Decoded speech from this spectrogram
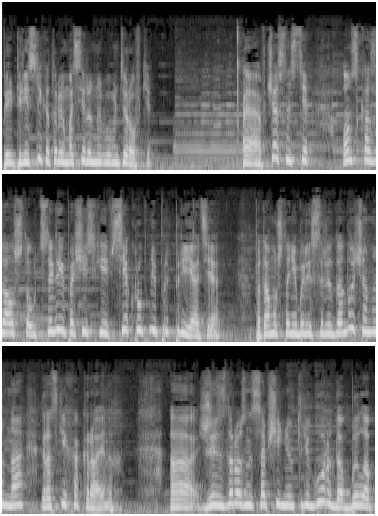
перенесли которые массированные бомбардировки. Э, в частности, он сказал, что уцелели почти все крупные предприятия – потому что они были сосредоточены на городских окраинах. А железнодорожное сообщение внутри города было,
